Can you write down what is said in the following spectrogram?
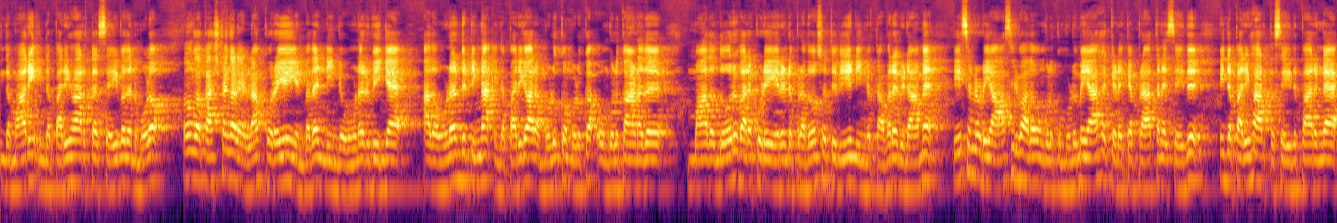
இந்த மாதிரி இந்த பரிகாரத்தை செய்வதன் மூலம் உங்கள் கஷ்டங்கள் எல்லாம் குறையும் என்பதை நீங்கள் உணர்வீங்க. அதை உணர்ந்துட்டிங்கன்னா இந்த பரிகாரம் முழுக்க முழுக்க உங்களுக்கானது. மாதந்தோறும் வரக்கூடிய இரண்டு பிரதோஷத்திலையும் நீங்கள் தவற விடாமல் ஈசனுடைய ஆசிர்வாதம் உங்களுக்கு முழுமையாக கிடைக்க பிரார்த்தனை செய்து இந்த பரிகாரத்தை செய்து பாருங்கள்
